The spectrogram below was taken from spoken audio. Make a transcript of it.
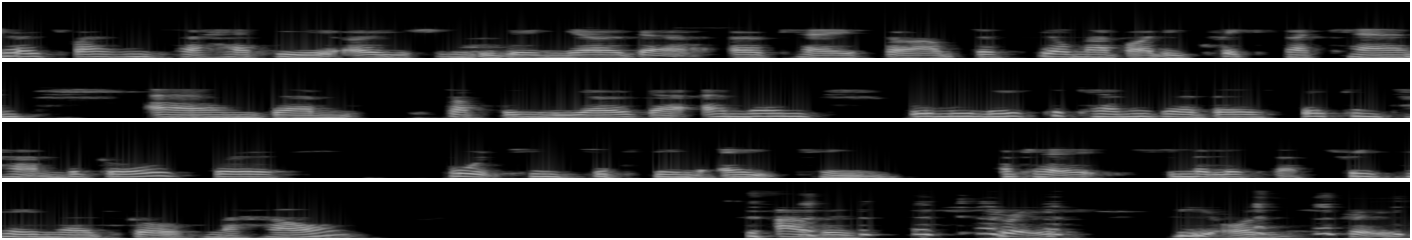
church wasn't so happy. Oh, you shouldn't be doing yoga. Okay, so I'll just heal my body quick as I can and um, stop doing the yoga. And then when we moved to Canada the second time, the girls were 14, 16, 18. Okay, Melissa, three teenage girls in the house. I was stressed beyond stress.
